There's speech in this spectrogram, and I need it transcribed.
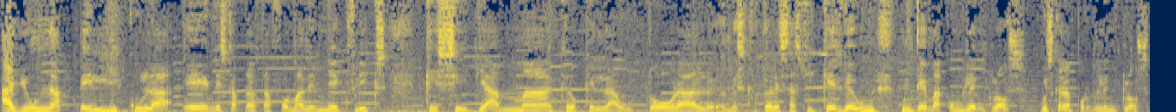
hay una película en esta plataforma de Netflix que se llama, creo que la autora, el escritor es así, que es de un, tema con Glenn Close, búscala por Glenn Close,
